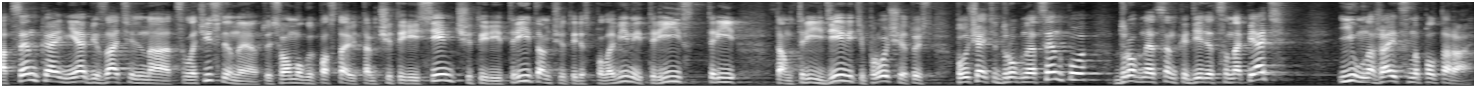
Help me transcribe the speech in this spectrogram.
оценка не обязательно целочисленная, то есть вам могут поставить там 4,7, 4,3, там 4,5, 3, 3, там 3,9 и прочее. То есть получаете дробную оценку, дробная оценка делится на 5 и умножается на полтора.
